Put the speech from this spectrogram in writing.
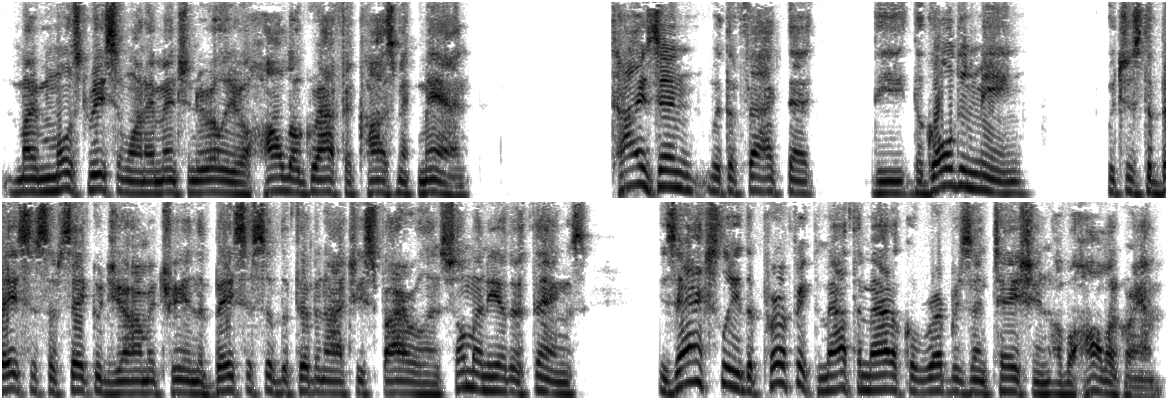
my most recent one I mentioned earlier, Holographic Cosmic Man, ties in with the fact that the the golden mean, which is the basis of sacred geometry and the basis of the Fibonacci spiral and so many other things is actually the perfect mathematical representation of a hologram.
